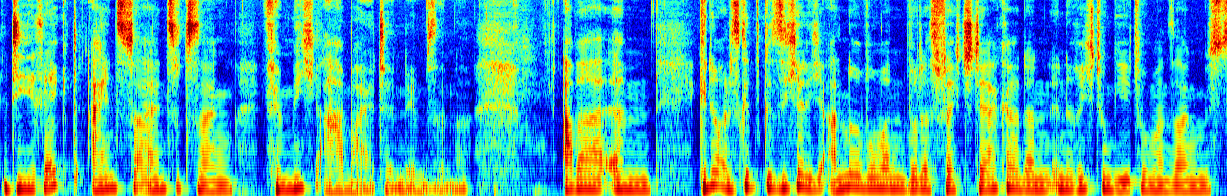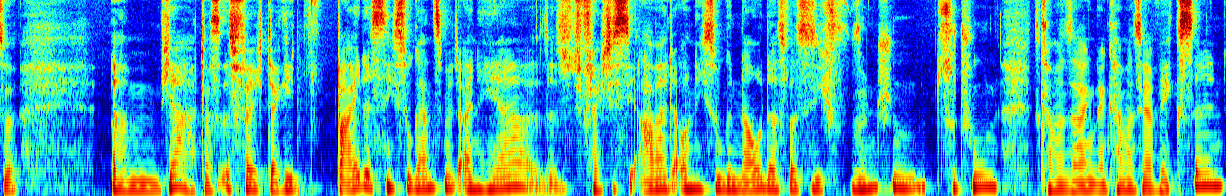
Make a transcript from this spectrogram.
direkt eins zu eins sozusagen für mich arbeite in dem Sinne. Aber ähm, genau, und es gibt sicherlich andere, wo man, wo das vielleicht stärker dann in eine Richtung geht, wo man sagen müsste, ähm, ja, das ist vielleicht, da geht beides nicht so ganz mit einher. Vielleicht ist die Arbeit auch nicht so genau das, was sie sich wünschen zu tun. Das kann man sagen, dann kann man es ja wechseln.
